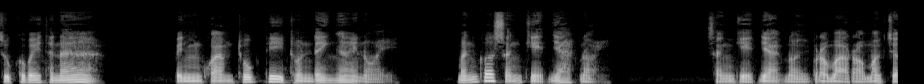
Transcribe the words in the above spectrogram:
สุขเวทนา เป็นความทุกข์ที่ทนได้ง่ายหน่อย มันก็สังเกตยากหน่อย สังเกตยากหน่อยเพราะว่าเรามักจะ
